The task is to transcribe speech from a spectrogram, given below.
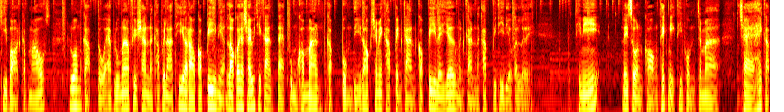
คีย์บอร์ดกับเมาส์ร่วมกับตัวแอป Luma Fusion นะครับ เวลาที่เรา Copy เนี่ย เราก็จะใช้วิธีการแตะปุ่ม Command กับปุ่ม D-Lock ใช่ไหมครับ เป็นการ Copy Layer เหมือนกันนะครับ วิธีเดียวกันเลย ทีนี้ ในส่วนของเทคนิคที่ผมจะมาแชร์ให้กับ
